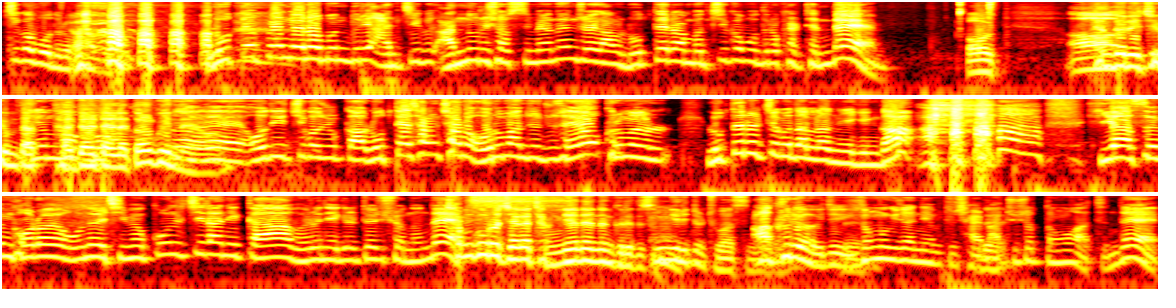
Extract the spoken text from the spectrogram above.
찍어보도록 하고 롯데 팬 여러분들이 안 찍, 안 누르셨으면은 저희가 한번 롯데를 한번 찍어보도록 할 텐데 어 어, 팬들이 지금 다 뭐, 달달달달 뭐, 떨고 있네요. 네, 어디 찍어줄까? 롯데 상처를 어루만져 주세요. 그러면 롯데를 찍어달라는 얘기인가? 기아승 걸어요. 오늘 지면 꼴찌라니까 뭐 이런 얘기를 또 해주셨는데. 참고로 제가 작년에는 그래도 승률이 좀 좋았습니다. 아 그래요. 이제 네. 이성무 기자님도 잘 네. 맞추셨던 것 같은데.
